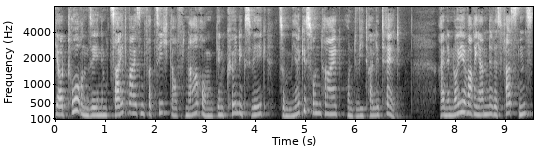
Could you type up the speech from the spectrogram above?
Die Autoren sehen im zeitweisen Verzicht auf Nahrung den Königsweg zu mehr Gesundheit und Vitalität. Eine neue Variante des Fastens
